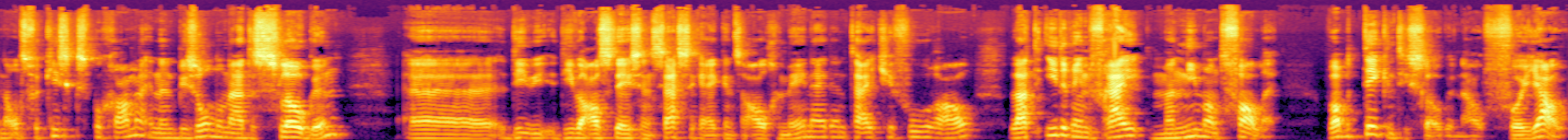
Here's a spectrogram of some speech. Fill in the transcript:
naar ons verkiezingsprogramma en in het bijzonder naar de slogan. Die, die we als D66 eigenlijk in zijn algemeenheid een tijdje voeren al. Laat iedereen vrij, maar niemand vallen. Wat betekent die slogan nou voor jou?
